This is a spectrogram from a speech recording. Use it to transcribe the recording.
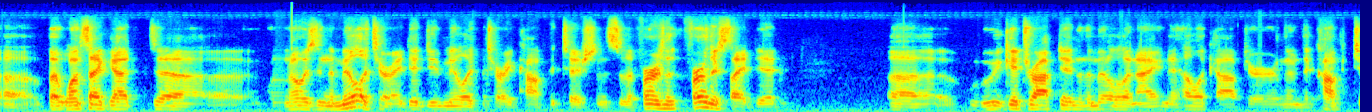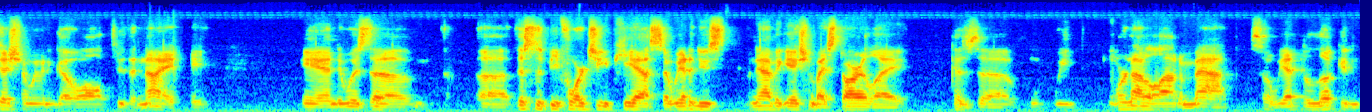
uh, but once I got uh, when I was in the military, I did do military competitions. So the further, furthest I did, uh, we get dropped in in the middle of the night in a helicopter, and then the competition would go all through the night. And it was this is before GPS, so we had to do navigation by starlight because uh, we were not allowed a map. So we had to look and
